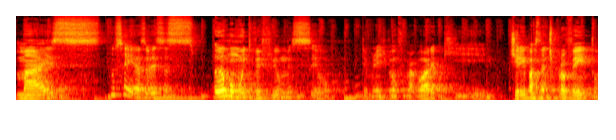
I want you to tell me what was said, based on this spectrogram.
Mas, não sei, às vezes amo muito ver filmes. Eu terminei de ver um filme agora que tirei bastante proveito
